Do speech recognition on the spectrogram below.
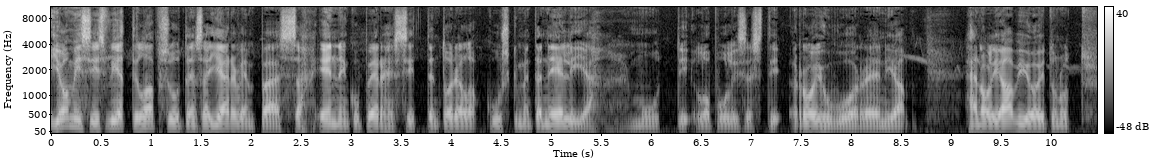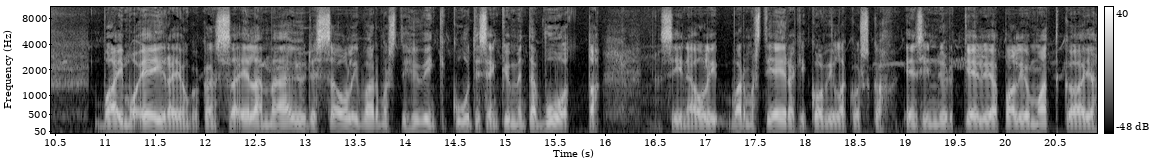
Jomi siis vietti lapsuutensa Järvenpäässä ennen kuin perhe sitten todella 64 muutti lopullisesti Roihuvuoreen ja hän oli avioitunut vaimo Eira, jonka kanssa elämää yhdessä oli varmasti hyvinkin 60 vuotta. Siinä oli varmasti Eirakin kovilla, koska ensin nyrkkeilyä paljon matkaa ja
